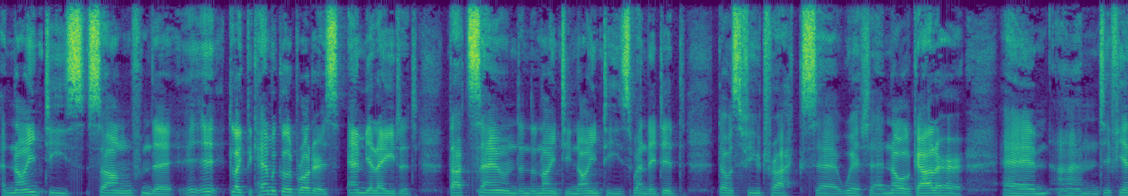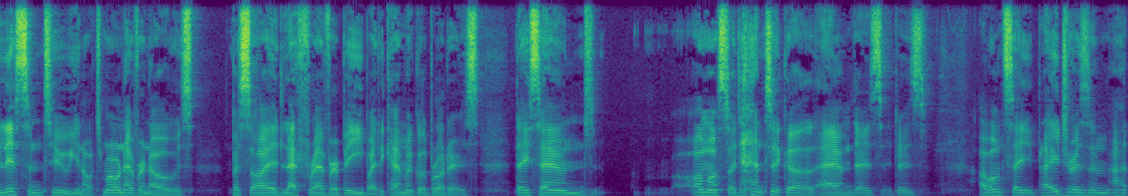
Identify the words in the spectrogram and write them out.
a 90s song from the it, like the chemical brothers emulated that sound in the 1990s when they did those few tracks uh, with uh, noel gallagher um, and if you listen to you know tomorrow never knows beside let forever be by the chemical brothers they sound almost identical um, there's there's I won't say plagiarism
